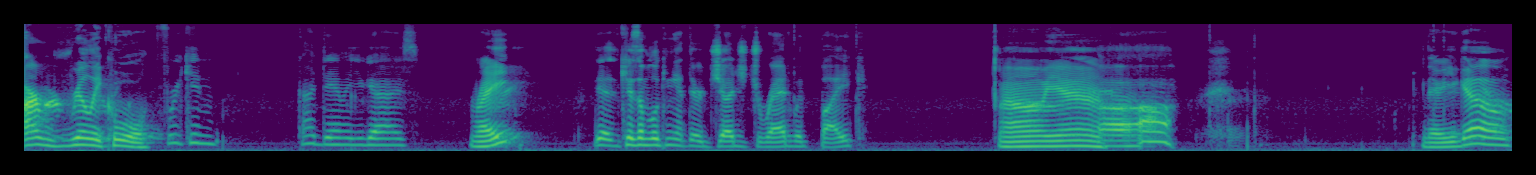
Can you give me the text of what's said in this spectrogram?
are really cool, freaking. God damn it, you guys. right? Yeah, because I'm looking at their Judge Dredd with bike. Oh, yeah. Oh, There you go.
